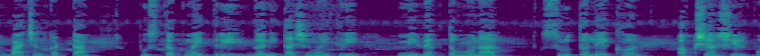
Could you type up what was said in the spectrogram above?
वाचनकट्टा पुस्तक मैत्री गणिताशी मैत्री. मी व्यक्त होणार श्रुतलेखन अक्षरशिल्प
